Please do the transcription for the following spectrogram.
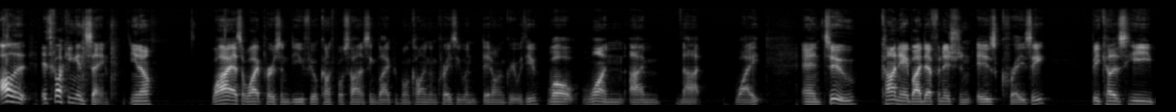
all it's fucking insane, you know? Why, as a white person, do you feel comfortable silencing black people and calling them crazy when they don't agree with you? Well, one, I'm not white. And two, Kanye, by definition, is crazy because he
